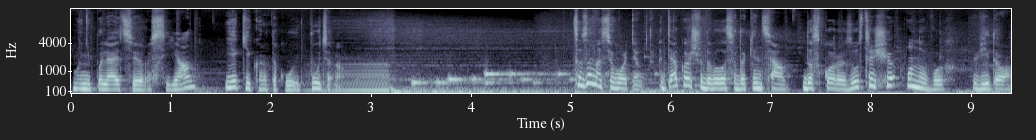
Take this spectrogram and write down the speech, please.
маніпуляції росіян, які критикують Путіна? Це все на сьогодні. Дякую, що дивилися до кінця. До скорої зустрічі у нових відео.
